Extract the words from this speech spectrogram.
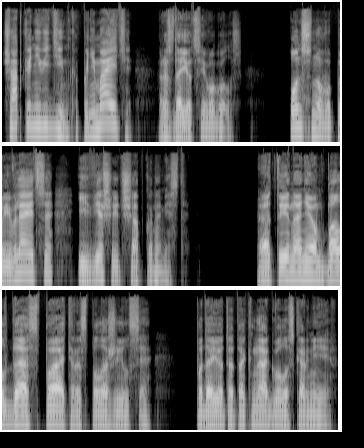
«Шапка-невидимка, понимаете?» — раздается его голос. Он снова появляется и вешает шапку на место. «А ты на нем, балда, спать расположился!» — подает от окна голос Корнеев.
